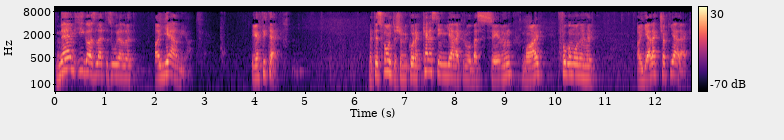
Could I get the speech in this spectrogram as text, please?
Nem igaz lett az Úr előtt a jel miatt. Értitek? Mert ez fontos, amikor a keresztény jelekről beszélünk, majd fogom mondani, hogy a jelek csak jelek.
